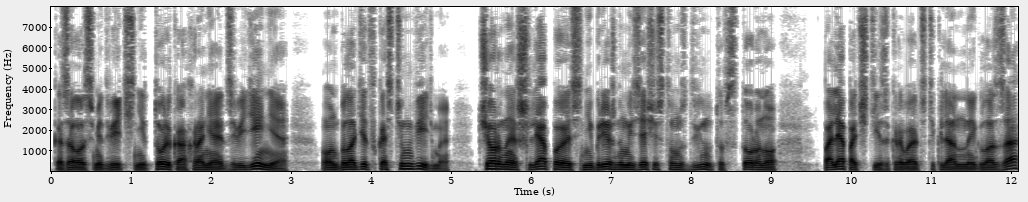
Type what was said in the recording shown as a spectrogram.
Казалось, медведь не только охраняет заведение, он был одет в костюм ведьмы. Черная шляпа с небрежным изяществом сдвинута в сторону, поля почти закрывают стеклянные глаза,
